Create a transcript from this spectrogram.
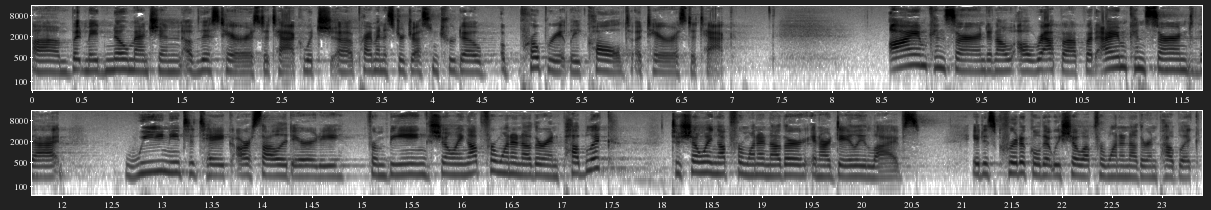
um, but made no mention of this terrorist attack, which uh, Prime Minister Justin Trudeau appropriately called a terrorist attack. I am concerned, and I'll, I'll wrap up, but I am concerned that we need to take our solidarity from being showing up for one another in public to showing up for one another in our daily lives. It is critical that we show up for one another in public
